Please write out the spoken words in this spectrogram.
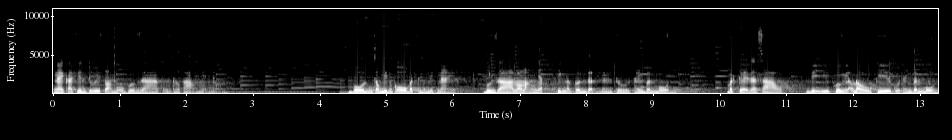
Ngay cả trên dưới toàn bộ vương gia cũng thở phào nhẹ nhõm. Vốn trong biến cố bất thình lình này, vương gia lo lắng nhất chính là cơn giận từ thanh vân môn. Bất kể ra sao vị phương lão đầu kia của thanh vân môn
